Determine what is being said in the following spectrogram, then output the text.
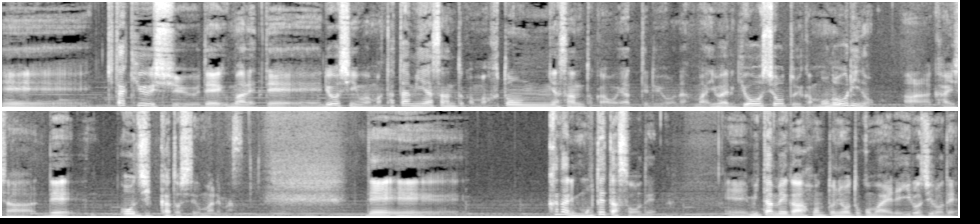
えー、北九州で生まれて、えー、両親はま畳屋さんとか、ま、布団屋さんとかをやってるような、まあ、いわゆる行商というか物売りの会社でを実家として生まれます。で、えかなりモテたそうで、え、見た目が本当に男前で色白で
